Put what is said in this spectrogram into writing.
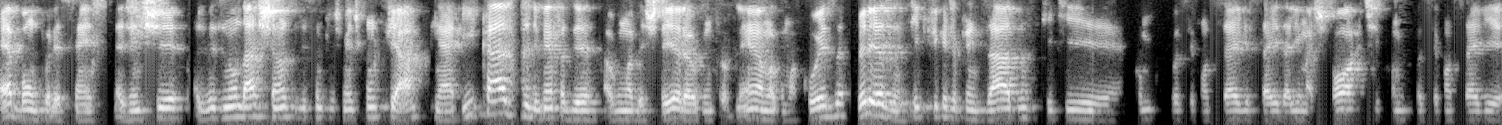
é bom por essência. A gente às vezes não dá a chance de simplesmente confiar, né? E caso ele venha fazer alguma besteira, algum problema, alguma coisa, beleza, o que, que fica de aprendizado, o que, que como você consegue sair dali mais forte, como você consegue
